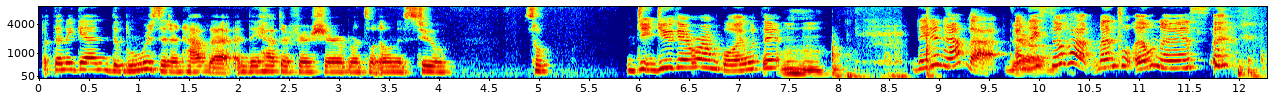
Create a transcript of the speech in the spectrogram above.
But then again, the boomers didn't have that and they had their fair share of mental illness too. So do, do you get where I'm going with it? mm-hmm. They didn't have that. And they still had mental illness.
